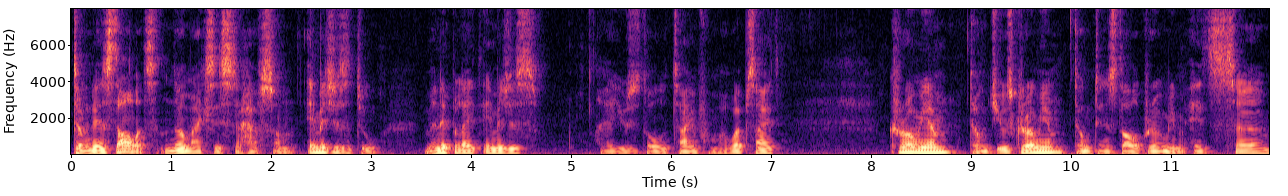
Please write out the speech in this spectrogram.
don't install it. Nomacs is to have some images and to manipulate images. I use it all the time for my website. Chromium, don't use Chromium. Don't install Chromium. It's uh,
